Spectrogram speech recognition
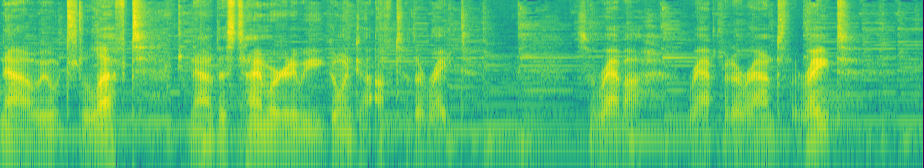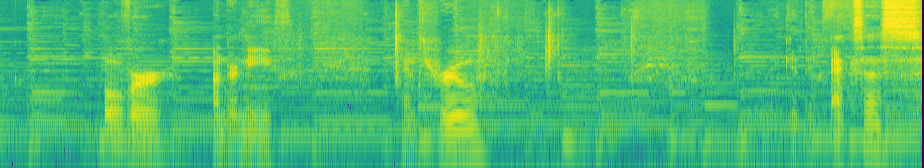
Now we went to the left. Now this time we're going to be going to off to the right. So wrap, wrap it around to the right, over, underneath, and through. And get the excess.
